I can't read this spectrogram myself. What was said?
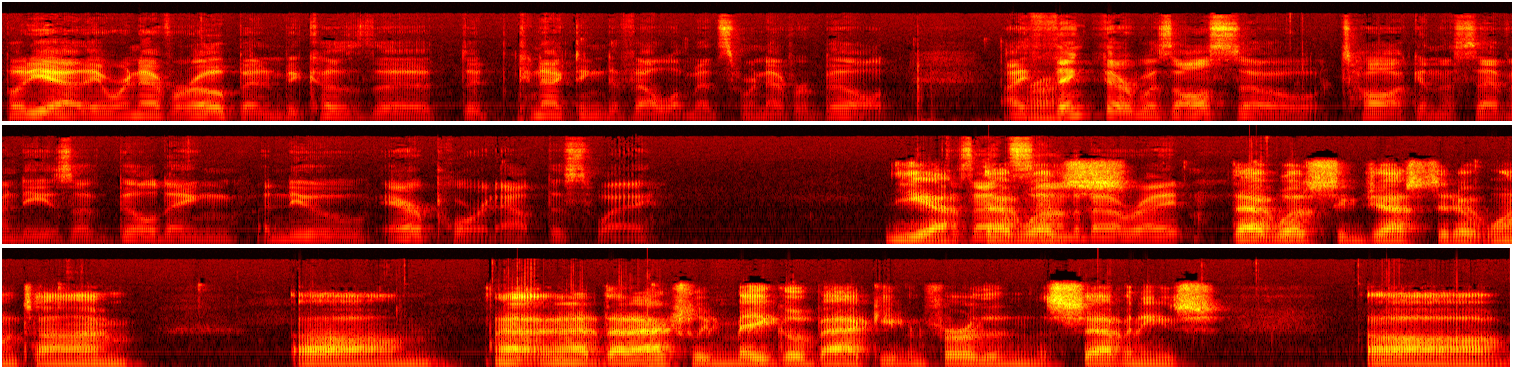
but yeah, they were never open because the the connecting developments were never built. I Right. think there was also talk in the '70s of building a new airport out this way. Yeah, Does that, that sound was about right? that was suggested at one time. Um, and that, that actually may go back even further than the 70s. Uh,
